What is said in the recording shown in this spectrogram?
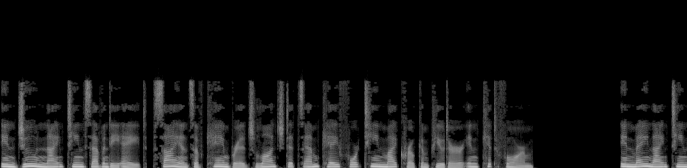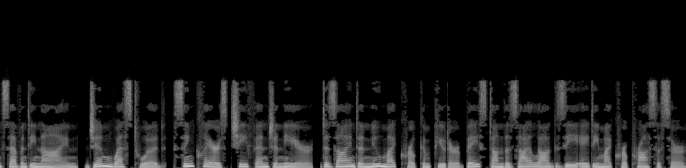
In June 1978, Science of Cambridge launched its MK14 microcomputer in kit form. In May 1979, Jim Westwood, Sinclair's chief engineer, designed a new microcomputer based on the Zilog Z80 microprocessor.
